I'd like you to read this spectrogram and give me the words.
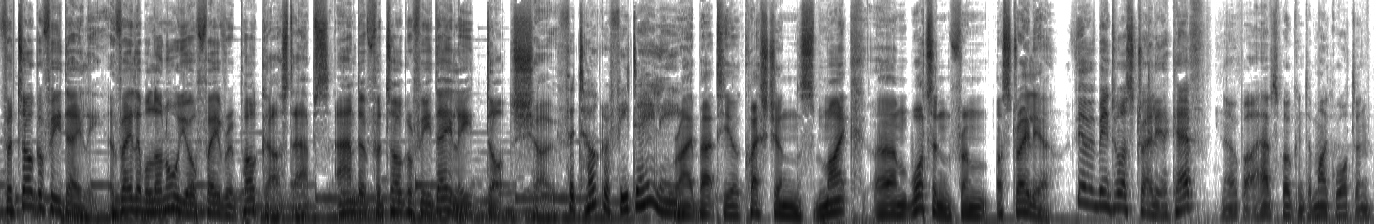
Photography Daily, available on all your favourite podcast apps and at photographydaily.show. Photography Daily. Right, back to your questions. Mike um, Watton from Australia. Have you ever been to Australia, Kev? No, but I have spoken to Mike Watton.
